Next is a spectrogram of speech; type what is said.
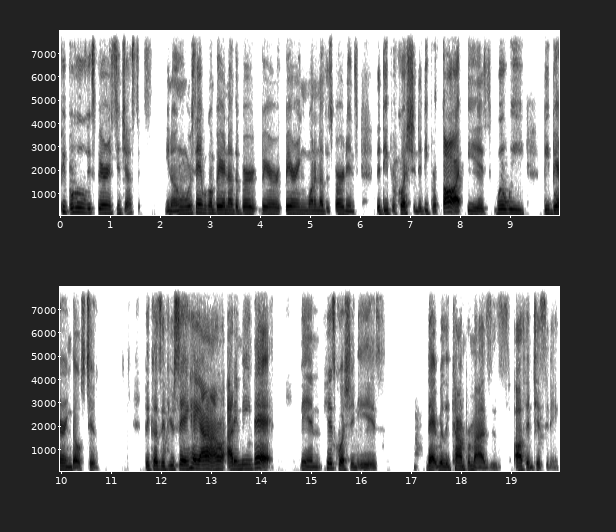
people who've experienced injustice you know when we're saying we're going to bear another bur- bear bearing one another's burdens the deeper question the deeper thought is will we be bearing those too? Because if you're saying hey i i, I didn't mean that then his question is that really compromises authenticity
